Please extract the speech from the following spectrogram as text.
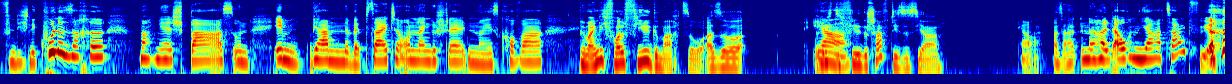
find ich eine coole Sache macht mir Spaß und eben, wir haben eine Webseite online gestellt, ein neues Cover. Wir haben eigentlich voll viel gemacht so, also ja. richtig viel geschafft dieses Jahr. Ja, also hatten halt auch ein Jahr Zeit für.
